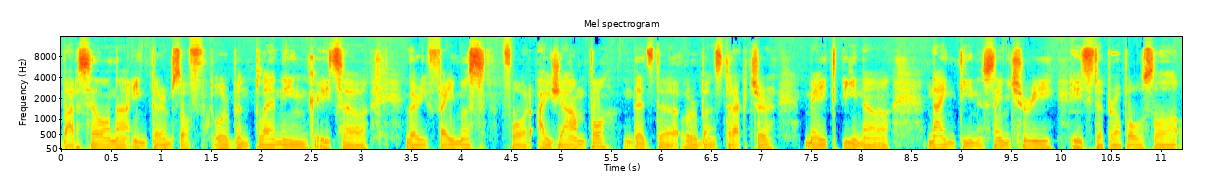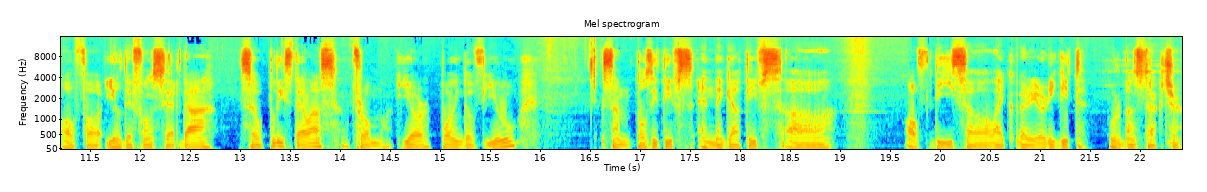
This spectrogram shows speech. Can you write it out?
Barcelona, in terms of urban planning, is very famous for Eixample. That's the urban structure made in 19th century. It's the proposal of Ildefons Cerdà so please tell us from your point of view some positives and negatives uh, of these uh, like very rigid urban structure.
